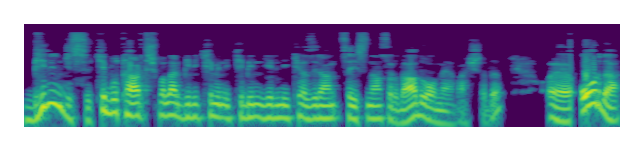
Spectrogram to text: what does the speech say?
Birincisi ki bu tartışmalar 1-2'min 2022 Haziran sayısından sonra daha da olmaya başladı. Ee, orada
